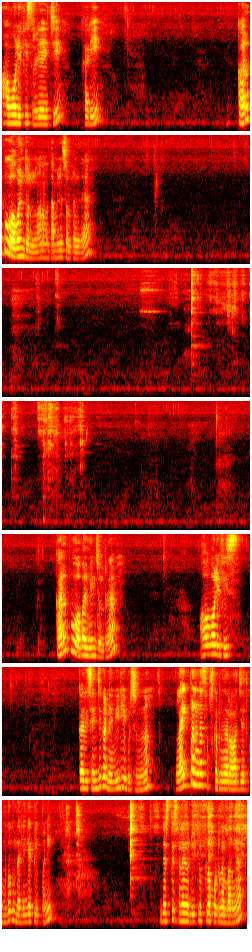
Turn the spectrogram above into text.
ஆவோலி ஃபிஷ் ரெடி ஆயிடுச்சு. கறி. கருப்பு ஓவல்னு சொல்லலாம் நம்ம தமிழில் சொல்கிறத கருப்பு ஓவல் மீன் சொல்கிறேன் ஓவோலி ஃபிஷ் கறி செஞ்சு கட்டின வீடியோ பிடிச்சிருந்ததுன்னா லைக் பண்ணுங்கள் சப்ஸ்கிரைப் பண்ணுங்கள் ராஜி அதுக்கு இந்த லிங்கை கிளிக் பண்ணி டெஸ்கிரிப்ஷனில் இதை டீட்டெயில் ஃபுல்லாக போட்டிருக்கேன் பாருங்கள்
